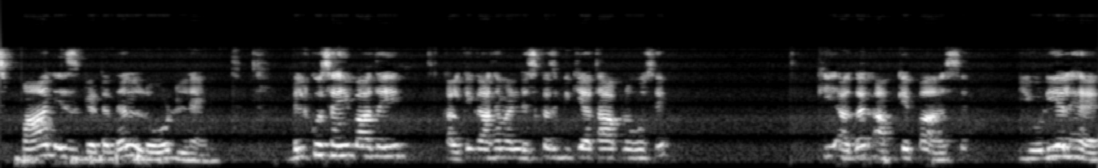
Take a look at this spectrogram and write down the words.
span is greater than load length. बिल्कुल सही बात है ये। कल की क्लास में मैंने डिस्कस भी किया था आप लोगों से कि अगर आपके पास यूडीएल है,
